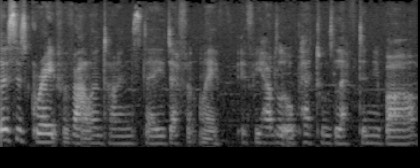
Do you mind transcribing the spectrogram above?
This is great for Valentine's Day, definitely, if you have little petals left in your bar.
